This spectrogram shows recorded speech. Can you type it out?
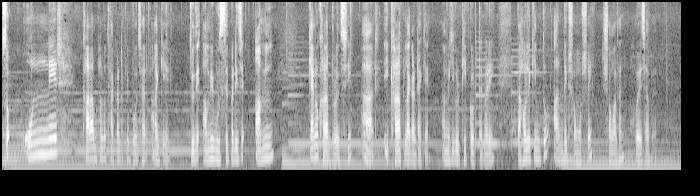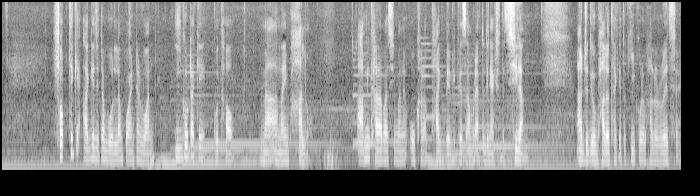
সো অন্যের খারাপ ভালো থাকাটাকে বোঝার আগে যদি আমি বুঝতে পারি যে আমি কেন খারাপ রয়েছি? আর এই খারাপ লাগাটাকে আমি কী করে ঠিক করতে পারি? তাহলে কিন্তু আর্ধেক সমস্যার সমাধান হয়ে যাবে। সব থেকে আগে যেটা বললাম, পয়েন্টার ওয়ান, ইগোটাকে কোথাও না আনাই ভালো। আমি খারাপ আছি মানে ও খারাপ থাকবে বিকজ আমরা এতদিন একসাথে ছিলাম। আর যদি ও ভালো থাকে তো কী করে ভালো রয়েছে?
